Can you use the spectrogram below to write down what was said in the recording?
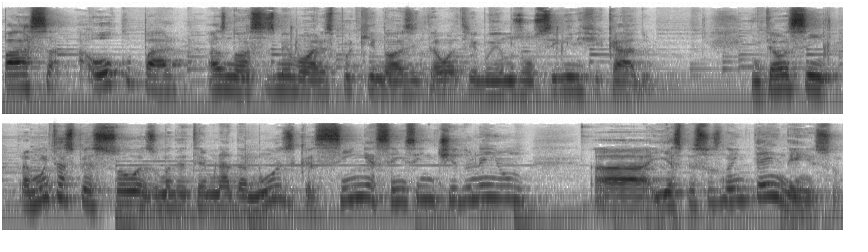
passa a ocupar as nossas memórias porque nós então atribuímos um significado. Então, assim, para muitas pessoas, uma determinada música, sim, é sem sentido nenhum. Ah, e as pessoas não entendem isso.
